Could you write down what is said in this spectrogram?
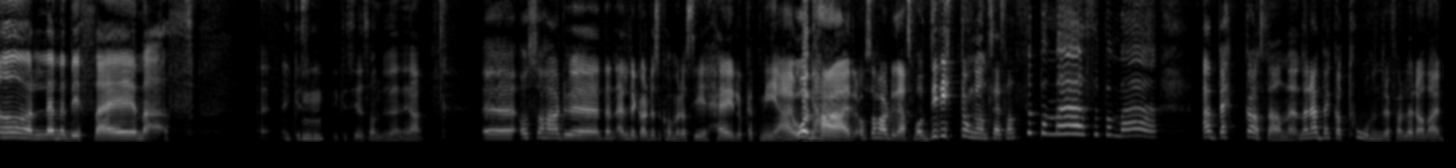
Oh, let me be famous. Ikke si, Mm. ikke si det sånn, ja. Eh, og så har du eh, den eldre garde som kommer og sier 'Hei, look at me, jeg er òg her'. Og så har du de små drittungene som er sånn 'Se på meg, se på meg'. Jeg bekka sånn Når jeg bekka 200 følgere der,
